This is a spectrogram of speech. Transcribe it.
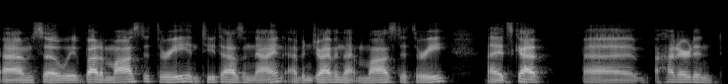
Um, so we bought a Mazda 3 in 2009. I've been driving that Mazda 3. Uh, it's got uh, 100 and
